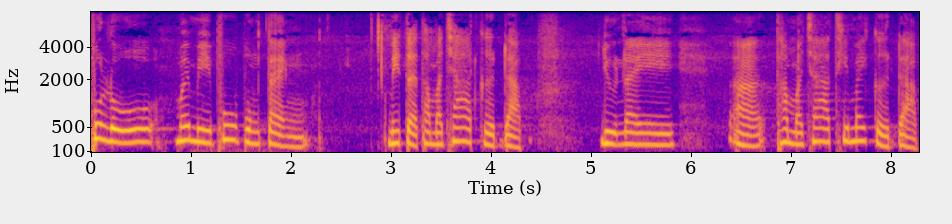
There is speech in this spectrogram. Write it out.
ผู้รู้ไม่มีผู้ปรุงแต่ง มีแต่ธรรมชาติเกิดดับ อยู่ในธรรมชาติที่ไม่เกิดดับ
